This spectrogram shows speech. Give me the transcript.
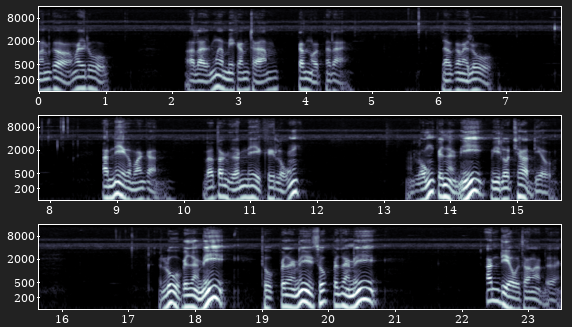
มันก็ไม่รู้ อะไรเมื่อมีคำถามกำหนดมาได้ เราก็ไม่รู้ อันนี้ก็เหมือนกัน เราต้องเห็นนี่คือหลง หลงเป็นอย่างนี้มีรสชาติเดียว รู้เป็นอย่างนี้ ถูกเป็นอย่างนี้สุขเป็นอย่างนี้ อันเดียวเท่านั้นเอง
